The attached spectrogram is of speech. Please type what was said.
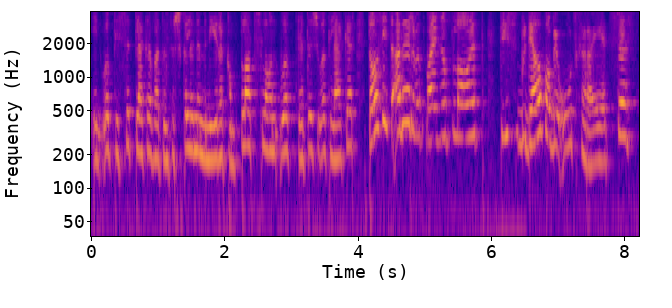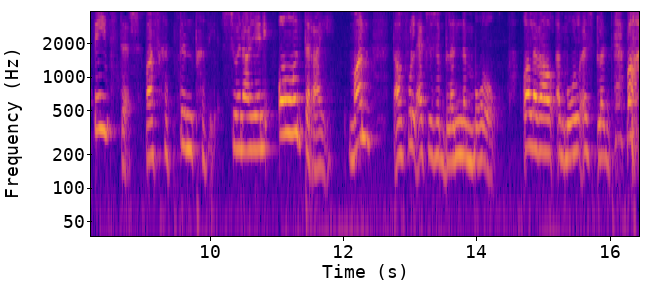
en ook die sitplekke wat in verskillende maniere kan platslaan ook. Dit is ook lekker. Daar's iets anders wat my gepla het. Die model waarby ons gery het, se vensters was getint geweest. So nou as jy in die aand ry, man, dan voel ek soos 'n blinde mol. Alhoewel 'n mol is blind. Maar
